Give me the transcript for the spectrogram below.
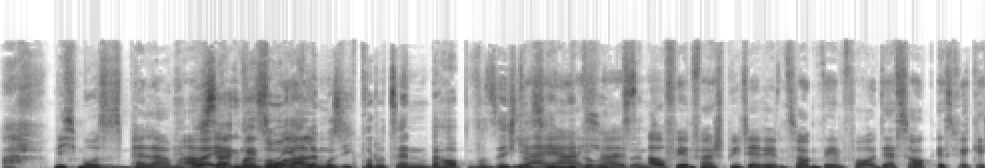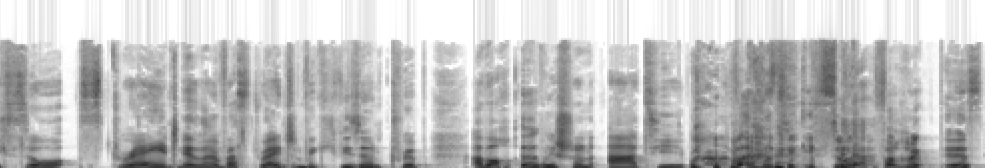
Ach. nicht Moses Pelham, aber ich sag irgendwie mal so, jemand- alle Musikproduzenten behaupten von sich, dass sie irgendwie ich berühmt sind. Auf jeden Fall spielt er den Song den vor und der Song ist wirklich so strange. Er ist Mhm. einfach strange und wirklich wie so ein Trip, aber auch irgendwie schon arty, weil es wirklich so Ja. verrückt ist.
